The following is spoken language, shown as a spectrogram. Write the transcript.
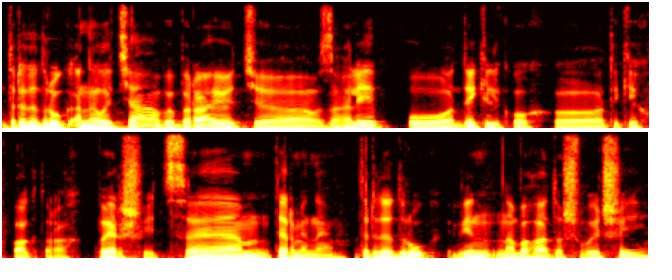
3D-друк, а не лиття вибирають е, взагалі по декількох е, таких факторах. Перший це терміни. 3D-друк він набагато швидший,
